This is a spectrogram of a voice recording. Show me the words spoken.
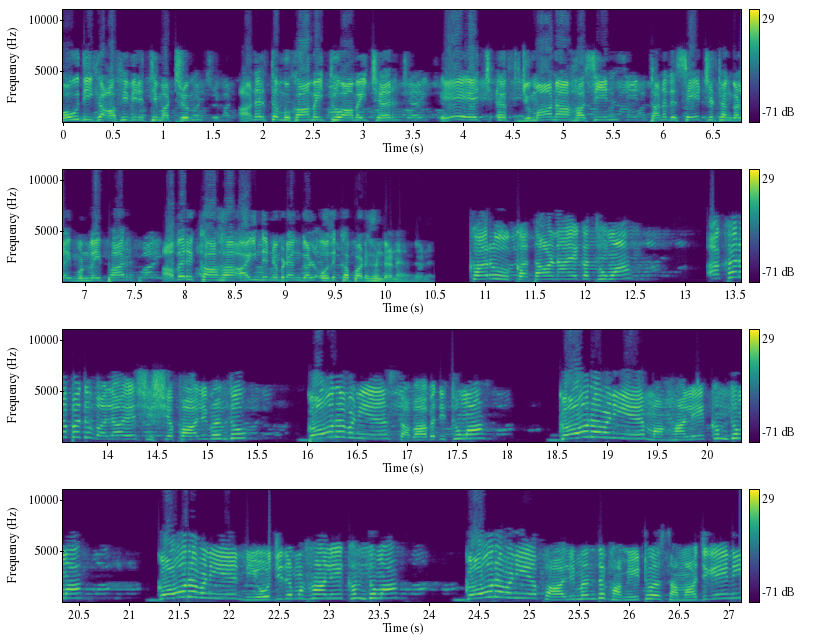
பௌதிக அபிவிருத்தி மற்றும் அனர்த்த முகாமைத்துவ அமைச்சர் A H F Jumana Haseen தனது செயற்றிட்டங்களை முன்வைப்பார். அவருக்காக ஐந்து நிமிடங்கள் ஒதுக்கப்படுகின்றன. கரு கதாநாயகத்துவா அகரபது வலாய சிஷ்ய பாலிவந்து ಗೌರವಣೀಯ ಸಭಾಪತಿ ತುಮ ಗೌರವಣೀಯ ಮಹಾಲೇಖಂ ತುಮ ಗೌರವಣೀಯ ನಿಯೋಜಿತ ಮಹಾಲೇಖಂ ತುಮ ಗೌರವಣೀಯ ಪಾರ್ಲಿಮೆಂಟ್ ಕಮಿಟುವ ಸಮಾಜಗೇನಿ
